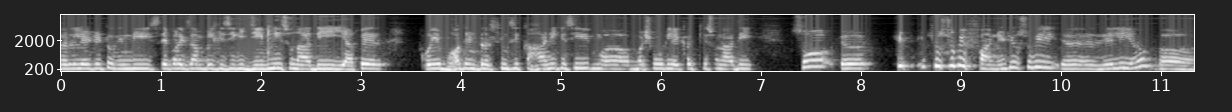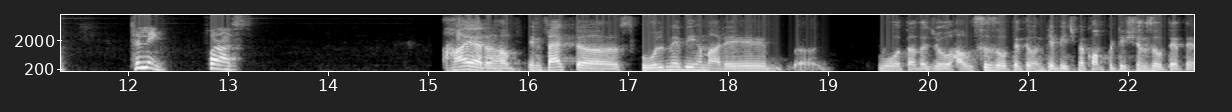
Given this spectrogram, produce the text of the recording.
रिलेटेड टू हिंदी से फॉर एग्जांपल किसी की जीवनी सुना दी, या फिर कोई बहुत इंटरेस्टिंग सी कहानी किसी मशहूर लेखक की सुना दी। So it it use to be fun it use to be really you know thrilling for us हाँ यार इनफैक्ट स्कूल में भी हमारे वो होता था, जो हाउसेस होते थे, उनके बीच में कॉम्पिटिशन होते थे।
